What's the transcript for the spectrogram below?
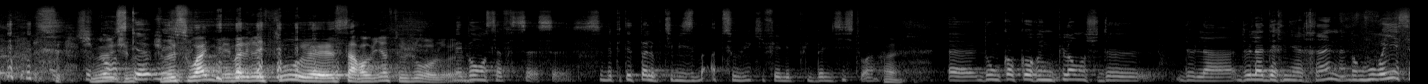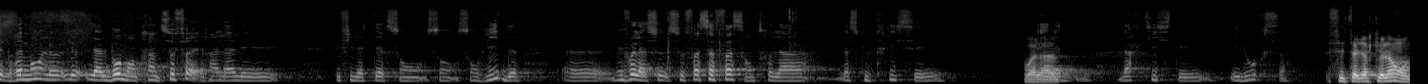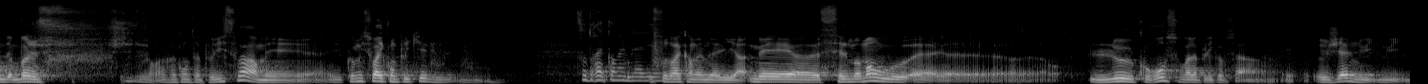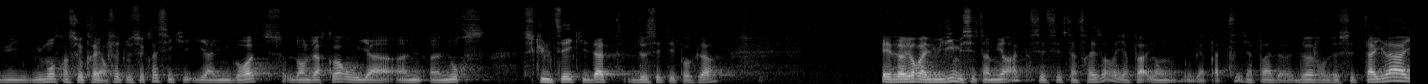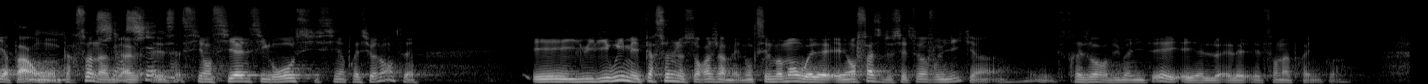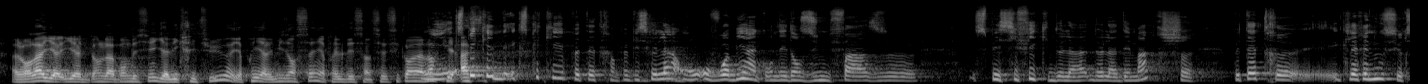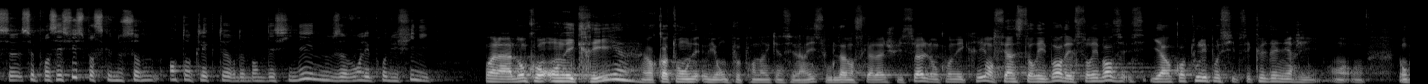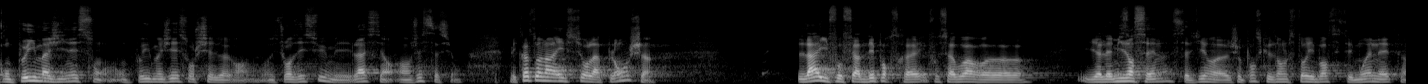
je, me, soigne, mais malgré tout, euh, ça revient toujours. Mais bon, ce n'est peut-être pas l'optimisme absolu qui fait les plus belles histoires. Euh, donc encore une planche de, de, la, de, la, dernière reine. Donc vous voyez, c'est vraiment l'album en train de se faire. Hein. Là, les, les phylactères sont, sont, vides. Euh, mais voilà, ce face-à-face entre la, la, sculptrice et, voilà. et la, l'artiste et, l'ours C'est-à-dire que là, on, je, raconte un peu l'histoire, mais euh, comme l'histoire est compliquée, vous, il faudrait quand même la lire. Il faudrait quand même la lire. Mais euh, c'est le moment où euh, le Kouros, on va l'appeler comme ça, hein, Eugène lui, lui, lui, montre un secret. En fait, le secret, c'est qu'il y a une grotte dans le Vercors où il y a un, un ours sculpté qui date de cette époque-là. Et d'ailleurs, elle lui dit, mais c'est un miracle, c'est un trésor, il n'y a pas, pas, pas d'œuvre de cette taille-là, il n'y a pas, personne si ancienne. si ancienne, si grosse, si, impressionnante. Et il lui dit, oui, mais personne ne le saura jamais. Donc c'est le moment où elle est, en face de cette œuvre unique, ce trésor d'humanité, et elle, elle, s'en imprègne. Quoi. Alors là, il y, a, dans la bande dessinée, il y a l'écriture, et après il y a la mise en scène, et après le dessin. C'est quand même un art qui est expliquez, expliquez peut-être un peu, puisque là, on, on voit bien qu'on est dans une phase euh, spécifique de la, de la démarche. Peut-être euh, éclairez-nous sur ce, processus, parce que nous sommes, en tant que lecteurs de bande dessinée, nous avons les produits finis. Voilà, donc on, écrit. Alors quand on, on peut prendre avec un scénariste, ou là dans ce cas-là je suis seul, donc on écrit, on fait un storyboard, et le storyboard, il y a encore tous les possibles, c'est que de l'énergie. Donc on peut imaginer son, son chef-d'œuvre. On est toujours déçu, mais là c'est en, gestation. Mais quand on arrive sur la planche, là il faut faire des portraits, il faut savoir, euh, il y a la mise en scène, c'est-à-dire, euh, je pense que dans le storyboard c'était moins net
